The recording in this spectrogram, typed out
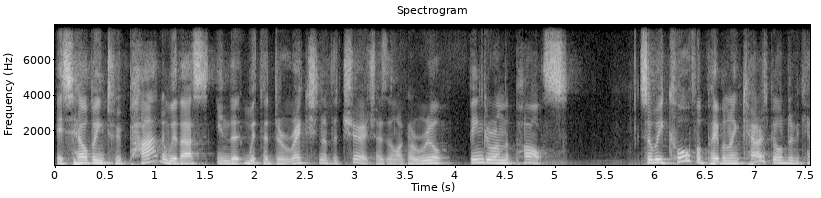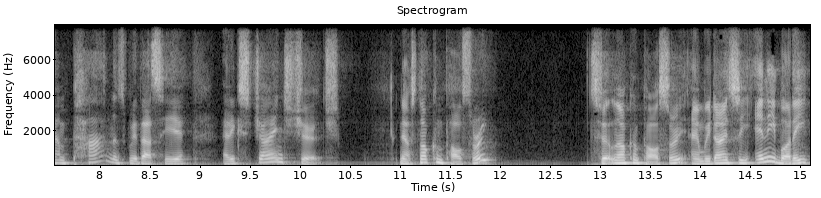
It's helping to partner with us in the, with the direction of the church, as in like a real finger on the pulse. So we call for people and encourage people to become partners with us here at Exchange Church. Now, it's not compulsory, certainly not compulsory, and we don't see anybody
